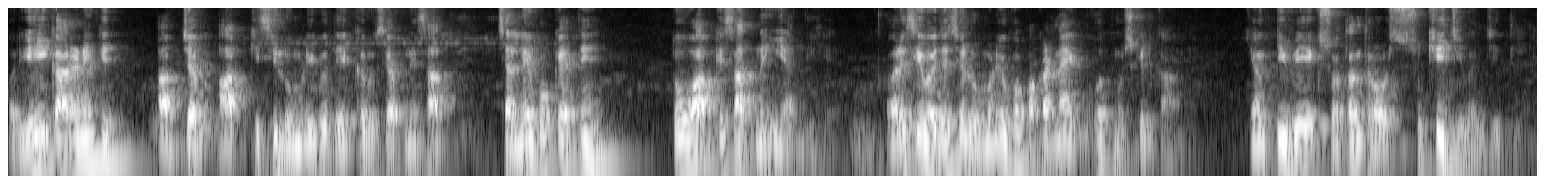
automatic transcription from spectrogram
और यही कारण है कि अब जब आप किसी लोमड़ी को देखकर उसे अपने साथ चलने को कहते हैं तो वो आपके साथ नहीं आती है। और इसी वजह से लोमड़ियों को पकड़ना एक बहुत मुश्किल काम है, क्योंकि वे एक स्वतंत्र और सुखी जीवन जीती है।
